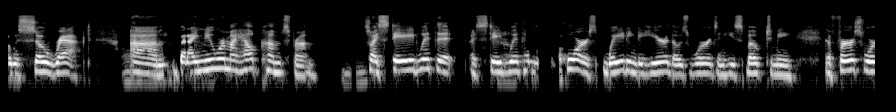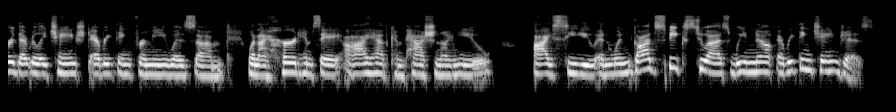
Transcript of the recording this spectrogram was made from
I was so wrecked. Oh, Um, but I knew where my help comes from. Mhm. So I stayed with it. I stayed Yeah. with him, of course, waiting to hear those words. And he spoke to me. The first word that really changed everything for me was um, when I heard him say, I have compassion on you. I see you. And when God speaks to us, we know everything changes.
